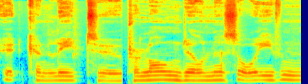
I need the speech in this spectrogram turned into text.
it can lead to prolonged illness or even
